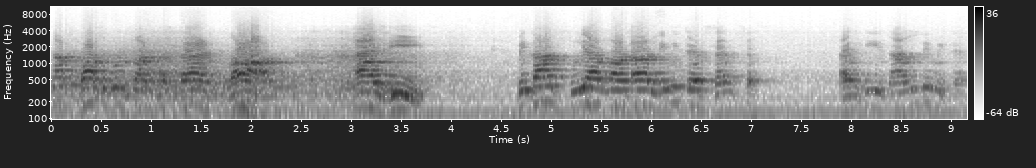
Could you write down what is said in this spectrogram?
not possible to understand God as He is, because we have got our limited senses, and He is unlimited.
